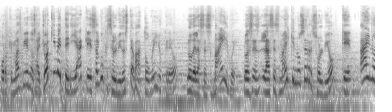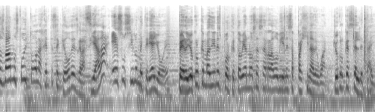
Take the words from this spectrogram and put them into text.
Porque más bien, o sea, yo aquí metería que es algo que se olvidó este vato, güey, yo creo. Lo de las Smile, güey. Las Smile que no se resolvió, que, ay, nos vamos todo y toda la gente se quedó desgraciada. Eso sí lo metería yo, ¿eh? Pero yo creo que más bien es porque todavía no se ha cerrado bien esa página de One. Yo creo que ese es el detalle.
